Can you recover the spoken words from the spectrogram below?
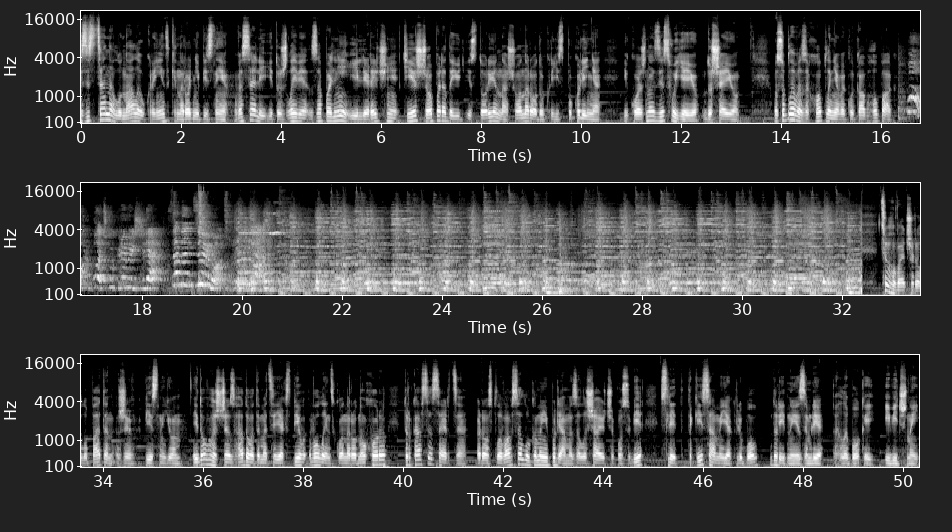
Зі сцени лунали українські народні пісні, веселі і тужливі, запальні і ліричні, ті, що передають історію нашого народу крізь покоління, і кожна зі своєю душею. Особливе захоплення викликав гопак. Цього вечора Лопатин жив піснею, і довго ще згадуватиметься, як спів Волинського народного хору торкався серця, розпливався луками і полями, залишаючи по собі слід такий самий, як любов до рідної землі, глибокий і вічний.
